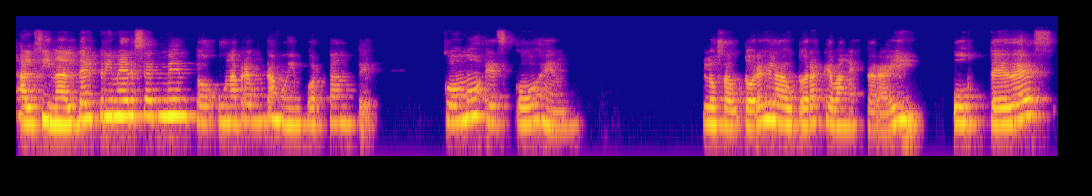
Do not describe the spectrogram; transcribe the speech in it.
al final del primer segmento. Una pregunta muy importante. ¿Cómo escogen los autores y las autoras que van a estar ahí? ¿Ustedes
